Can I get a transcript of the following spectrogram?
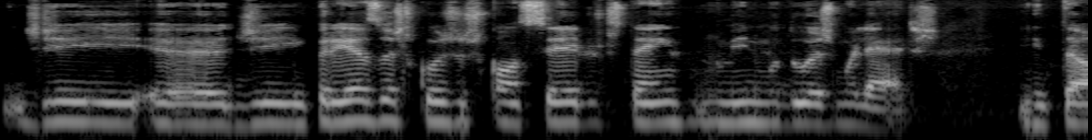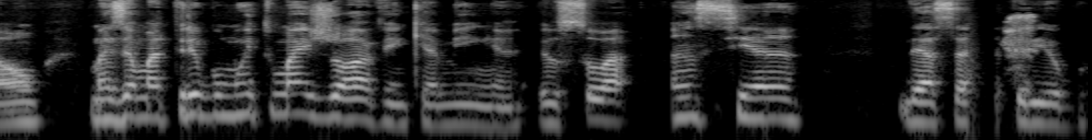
de, eh, de empresas cujos conselhos têm no mínimo duas mulheres. Então, mas é uma tribo muito mais jovem que a minha. Eu sou a anciã dessa tribo.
